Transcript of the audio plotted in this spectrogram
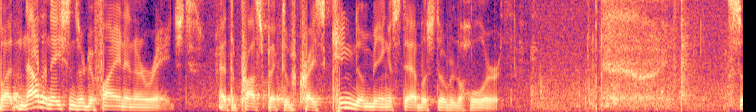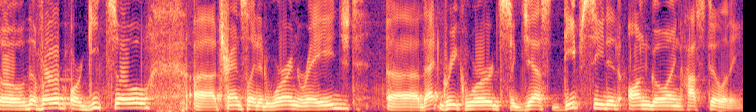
but now the nations are defiant and enraged at the prospect of Christ's kingdom being established over the whole earth. So the verb orgizo, uh, translated were enraged, uh, that Greek word suggests deep seated, ongoing hostility.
